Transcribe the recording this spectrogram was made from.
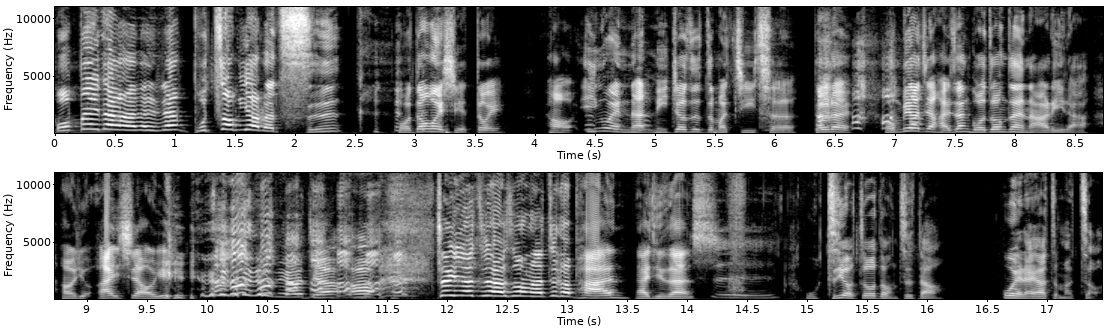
我背到了连不重要的词，我都会写对。好、因为呢，你就是这么机车，对不对？我们不要讲海山国中在哪里啦，好、有爱笑育，了解啊、哦。所以你要知道说呢，这个盘来几阵，是，我只有周董知道未来要怎么走。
